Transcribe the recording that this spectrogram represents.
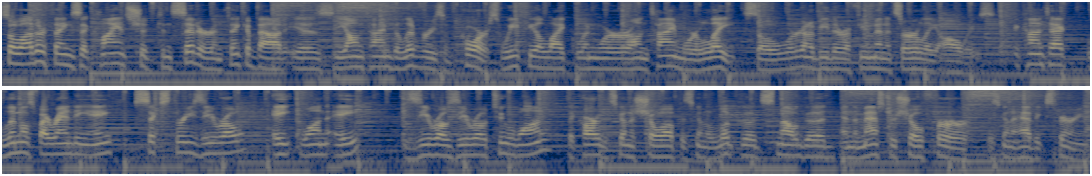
So other things that clients should consider and think about is the on-time deliveries, of course. We feel like when we're on time, we're late, so we're gonna be there a few minutes early always. Contact Limos by Randy Inc. 630-818-0021. The car that's gonna show up is gonna look good, smell good, and the master chauffeur is gonna have experience.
